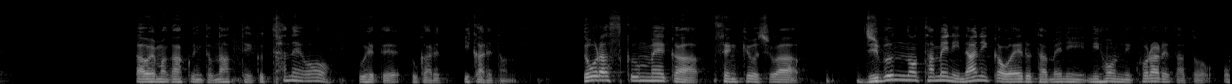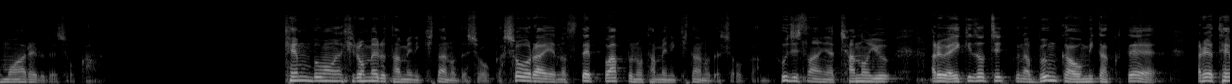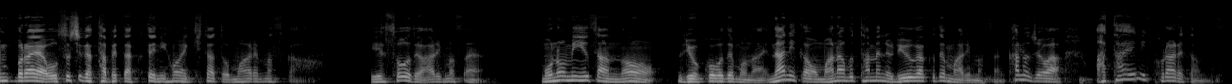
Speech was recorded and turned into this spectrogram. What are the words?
青山学院となっていく種を植えて行かれかれたんです。ドーラス・クンメーカー宣教師は自分のために何かを得るために日本に来られたと思われるでしょうか？見聞を広めるために来たのでしょうか？将来へのステップアップのために来たのでしょうか？富士山や茶の湯あるいはエキゾチックな文化を見たくてあるいは天ぷらやお寿司が食べたくて日本へ来たと思われますか？いえそうではありません。物見湯山の旅行でもない何かを学ぶための留学でもありません。彼女は与えに来られたんです。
